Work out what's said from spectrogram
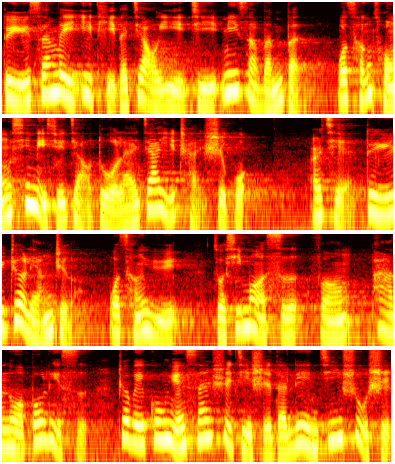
对于三位一体的教义及弥撒文本，我曾从心理学角度来加以阐释过，而且对于这两者，我曾与佐西莫斯·冯·帕诺波利斯这位公元三世纪时的炼金术士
